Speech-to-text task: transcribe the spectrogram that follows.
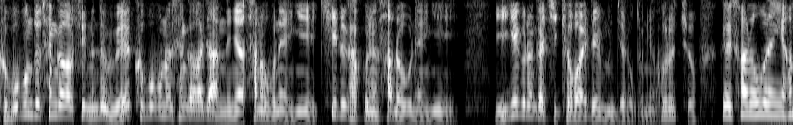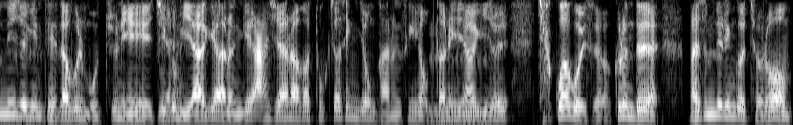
그 부분도 생각할 수 있는데 왜 그 부분은 생각하지 않느냐 산업은행이 키를 갖고 있는 산업은행이 이게 그러니까 지켜봐야 될 문제로군요. 그렇죠. 그래서 산업은행이 합리적인 음. 대답을 못 주니 지금 네. 이야기하는 게 아시아나가 독자 생존 가능성이 없다는 음. 이야기를 자꾸 하고 있어요. 그런데 말씀드린 것처럼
